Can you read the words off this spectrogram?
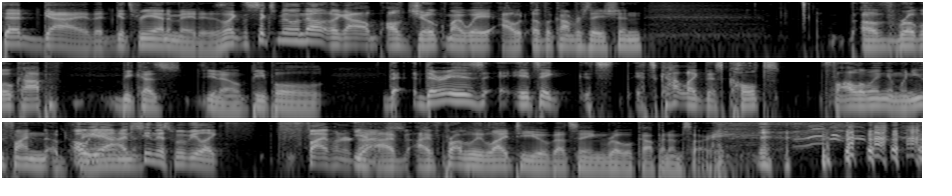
dead guy that gets reanimated. It's like the six million dollar. Like I'll I'll joke my way out of a conversation of RoboCop because you know people. th- There is it's a it's it's got like this cult following, and when you find a Oh yeah, I've seen this movie like 500 Yeah, times. I've I've probably lied to you about saying RoboCop, and I'm sorry.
